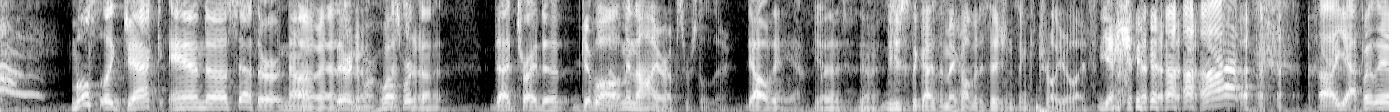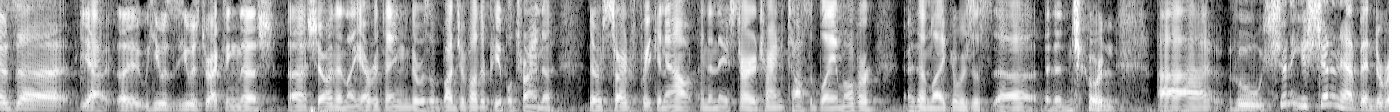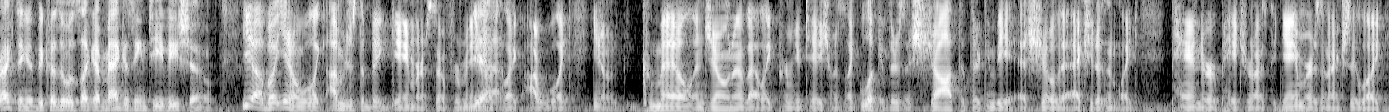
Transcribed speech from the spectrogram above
Most like Jack and uh, Seth are not Oh, yeah, there right. anymore. Who else That's worked right. on it? That tried to give well, us. I mean, the higher ups were still there. oh yeah, yeah. Uh, yeah. These are just the guys that make all the decisions and control your life. Yeah, uh, yeah, but it was uh, yeah. Uh, he was he was directing the sh- uh, show, and then like everything, there was a bunch of other people trying to. They started freaking out, and then they started trying to toss the blame over, and then like it was just, uh, and then Jordan, uh, who shouldn't you shouldn't have been directing it because it was like a magazine TV show. Yeah, but you know, like I'm just a big gamer, so for me, Yeah. I was like, I like, you know, Kumail and Jonah. That like permutation was like, look, if there's a shot that there can be a show that actually doesn't like pander or patronize to gamers and actually like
